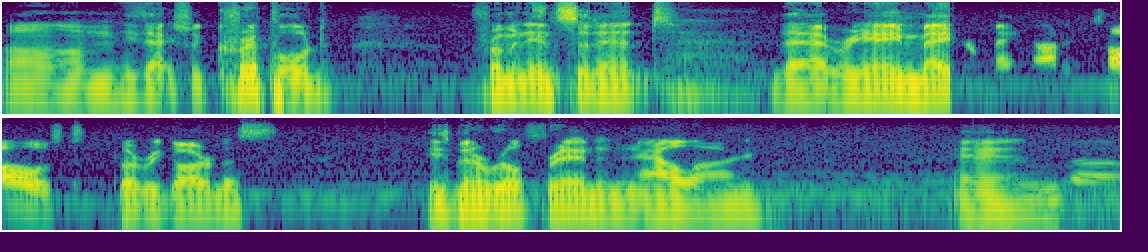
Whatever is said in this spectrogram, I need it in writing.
Um, he's actually crippled from an incident that Riain may or may not have caused, but regardless, he's been a real friend and an ally and uh,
